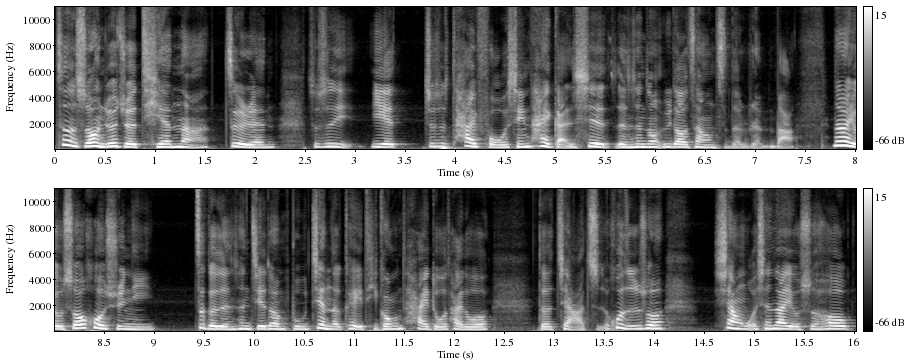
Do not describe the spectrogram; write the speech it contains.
这个时候，你就会觉得，天哪，这个人就是，也就是太佛心，太感谢人生中遇到这样子的人吧。那有时候，或许你这个人生阶段，不见得可以提供太多太多的价值，或者是说，像我现在有时候。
